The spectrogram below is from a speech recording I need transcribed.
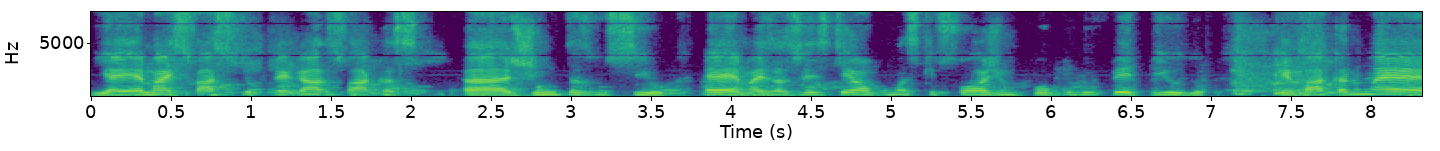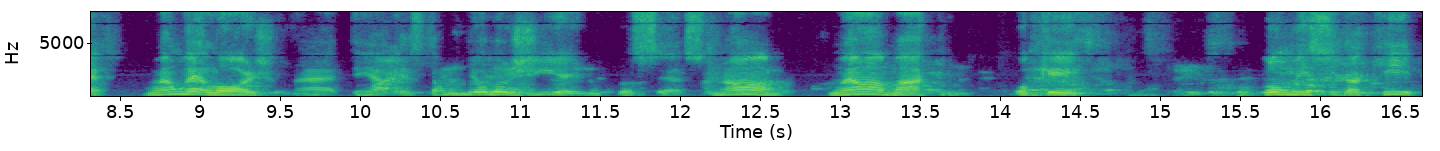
e aí é mais fácil de pegar as vacas uh, juntas no cio. É, mas às vezes tem algumas que fogem um pouco do período, porque vaca não é, não é um relógio, né? tem a questão de biologia aí no processo, não, não é uma máquina. Ok, com isso daqui,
